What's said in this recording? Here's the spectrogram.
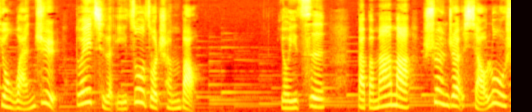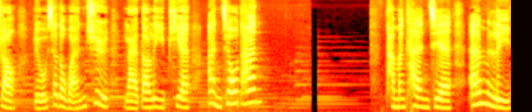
用玩具堆起了一座座城堡。有一次，爸爸妈妈顺着小路上留下的玩具来到了一片暗礁滩。他们看见艾米丽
